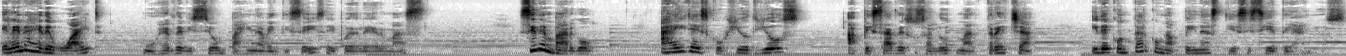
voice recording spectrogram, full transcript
Elena G. White Mujer de Visión, página 26, ahí puede leer más. Sin embargo, a ella escogió Dios a pesar de su salud maltrecha y de contar con apenas 17 años.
